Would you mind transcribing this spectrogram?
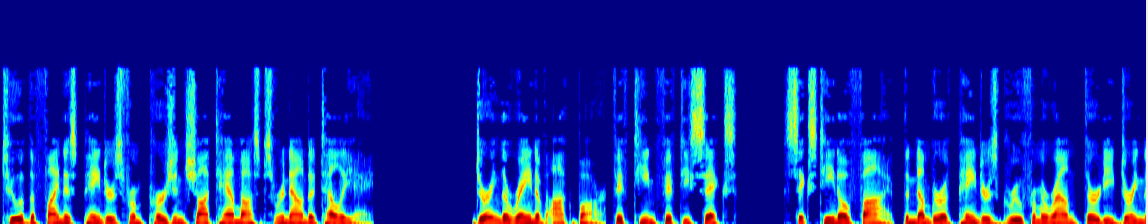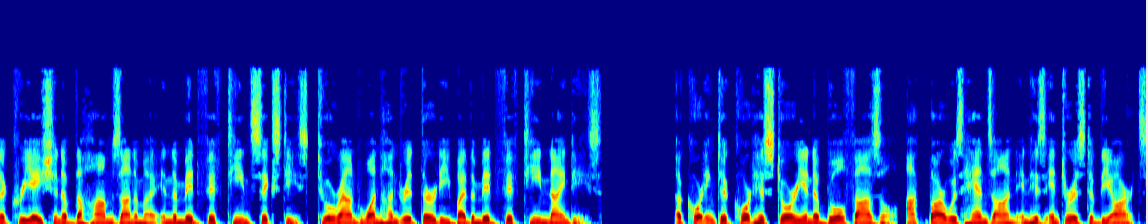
two of the finest painters from Persian Shah Tahmasp's renowned atelier. During the reign of Akbar 1556, 1605, the number of painters grew from around 30 during the creation of the Hamzanama in the mid-1560s, to around 130 by the mid-1590s. According to court historian Abul Fazl, Akbar was hands-on in his interest of the arts,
